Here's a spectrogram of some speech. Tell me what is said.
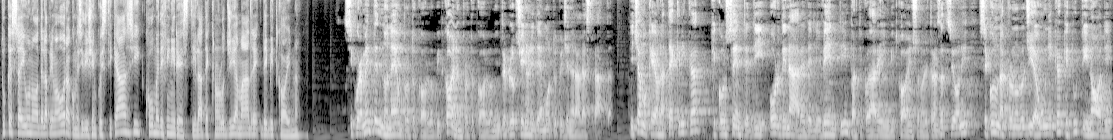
tu che sei uno della prima ora, come si dice in questi casi, come definiresti la tecnologia madre dei bitcoin? Sicuramente non è un protocollo, Bitcoin è un protocollo, mentre blockchain è un'idea molto più generale e astratta. Diciamo che è una tecnica che consente di ordinare degli eventi, in particolare in Bitcoin sono le transazioni, secondo una cronologia unica che tutti i nodi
